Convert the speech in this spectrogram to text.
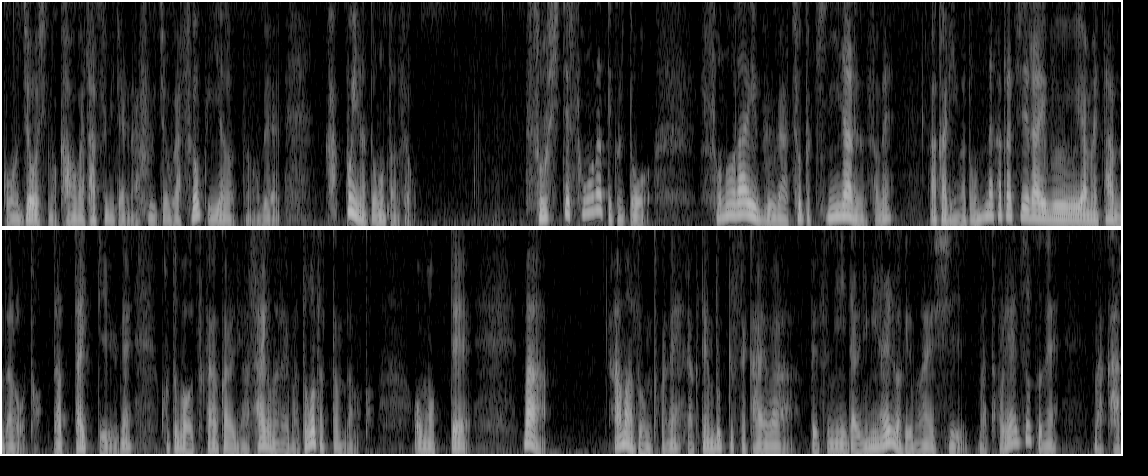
こう上司の顔が立つみたいな風潮がすごく嫌だったのでかっこいいなと思ったんですよ。そしてそうなってくるとそのライブがちょっと気になるんですよね。あかりんはどんな形でライブやめたんだろうと。脱退っていうね言葉を使うからには最後のライブはどうだったんだろうと思ってまあアマゾンとかね楽天ブックスで買えば別に誰に見られるわけでもないし、まあ、とりあえずちょっとね、まあ、買っ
